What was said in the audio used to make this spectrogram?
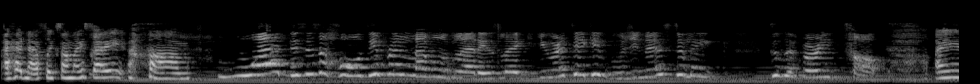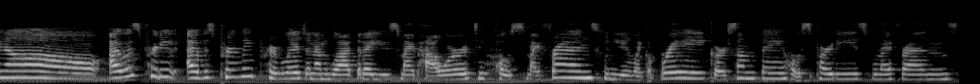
I had Netflix on my site. Um, what? This is a whole different level, Gladys. Like you are taking bouginess to like to the very top. I know. I was pretty, I was pretty privileged and I'm glad that I used my power to host my friends who needed like a break or something, host parties for my friends.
